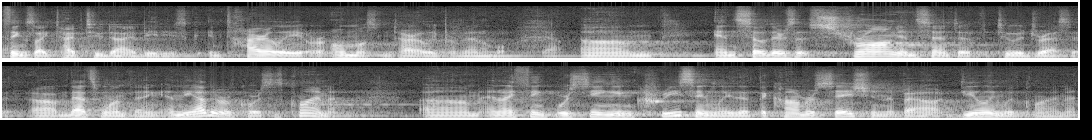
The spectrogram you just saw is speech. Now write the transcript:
things like type 2 diabetes, entirely or almost entirely preventable. Um, and so there's a strong incentive to address it. Um, that's one thing. And the other, of course, is climate. Um, and I think we're seeing increasingly that the conversation about dealing with climate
